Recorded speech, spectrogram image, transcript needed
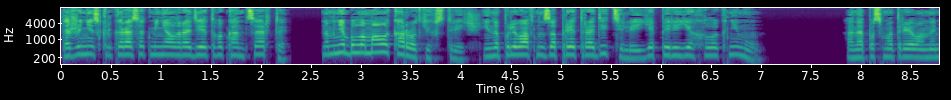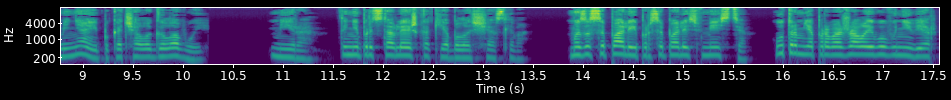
Даже несколько раз отменял ради этого концерты. Но мне было мало коротких встреч, и, наплевав на запрет родителей, я переехала к нему. Она посмотрела на меня и покачала головой. «Мира, ты не представляешь, как я была счастлива. Мы засыпали и просыпались вместе. Утром я провожала его в универ,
